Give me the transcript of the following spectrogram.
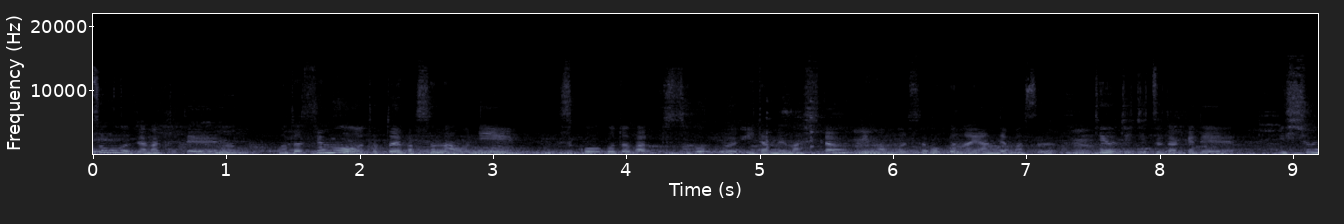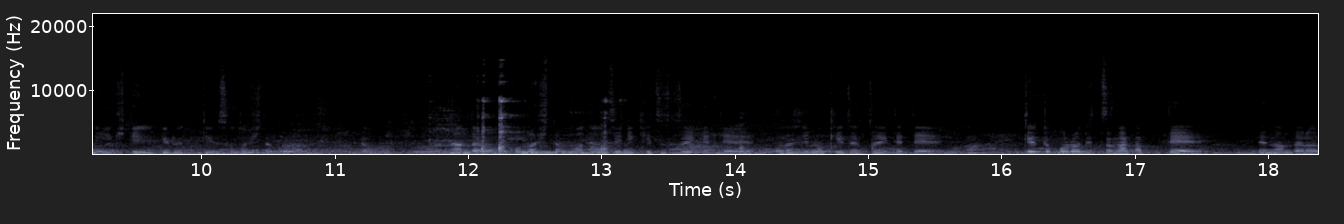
そうじゃなくて、うん。私も例えば素直に救うことがすごく痛めました、ん。今もすごく悩んでます、っていう事実だけで一緒に生きていけるっていうその人が。なんだろうこの人も同時に傷ついてて私も傷ついててっていうところでつながってでなんだろう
